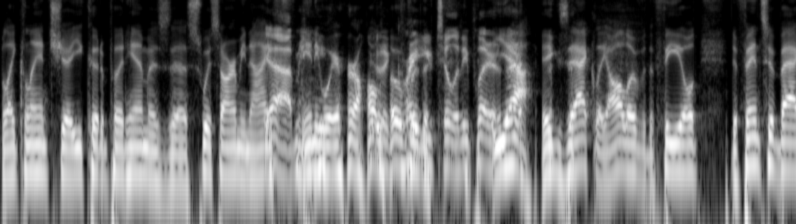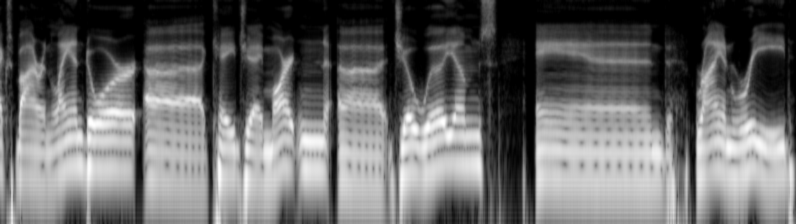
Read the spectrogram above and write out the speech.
Blake Lynch, uh, you could have put him as a Swiss Army knife Yeah, I mean, anywhere all over great the utility player. yeah, exactly. All over the field. Defensive backs Byron Landor, uh, KJ Morton, uh, Joe Williams, and Ryan Reed.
